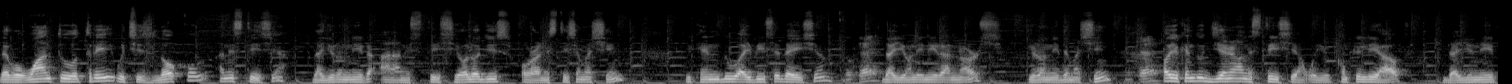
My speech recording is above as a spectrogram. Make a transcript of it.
level one, two, or three, which is local anesthesia, that you don't need an anesthesiologist or anesthesia machine. You can do IV sedation, okay. that you only need a nurse, you don't need the machine. Okay. Or you can do general anesthesia, where you're completely out, that you need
